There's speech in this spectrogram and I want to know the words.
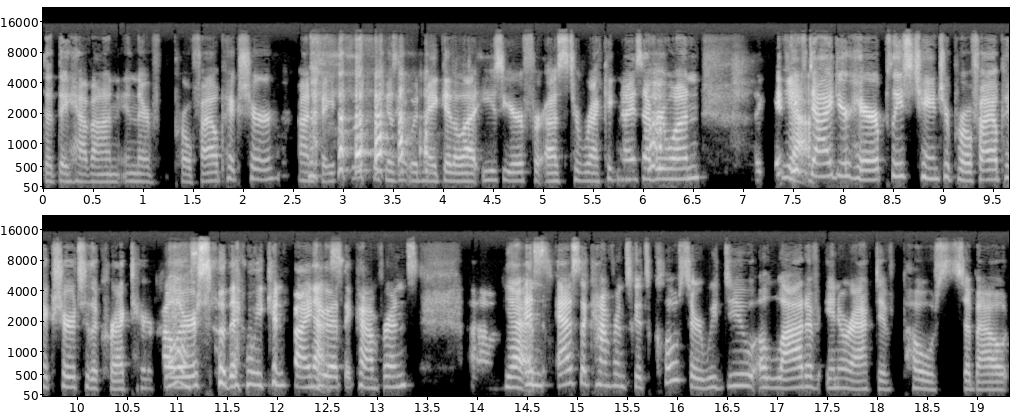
that they have on in their profile picture on Facebook because it would make it a lot easier for us to recognize everyone. Like if Yeah. you've dyed your hair, please change your profile picture to the correct hair color Yes. so that we can find you at the conference. Yes. And as the conference gets closer, we do a lot of interactive posts about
